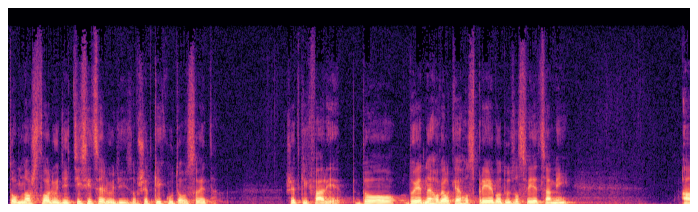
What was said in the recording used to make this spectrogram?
to množstvo ľudí, tisíce ľudí zo všetkých kútov sveta, všetkých farieb, do, do jedného veľkého sprievodu so sviecami. A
